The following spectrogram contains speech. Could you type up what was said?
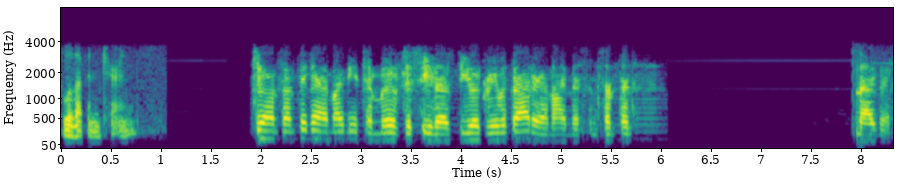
to 11 turns. James, I'm thinking I might need to move to see those. Do you agree with that, or am I missing something? Magnets.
